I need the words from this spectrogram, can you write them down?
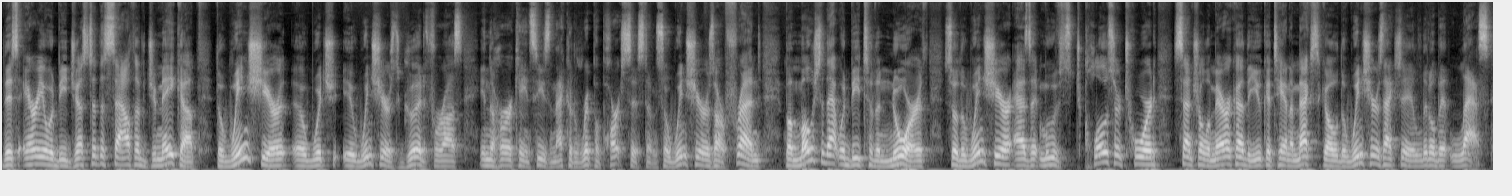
This area would be just to the south of Jamaica. The wind shear, uh, which uh, wind shear is good for us in the hurricane season, that could rip apart systems. So wind shear is our friend, but most of that would be to the north. So the wind shear, as it moves closer toward Central America, the Yucatan of Mexico, the wind shear is actually a little bit less.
